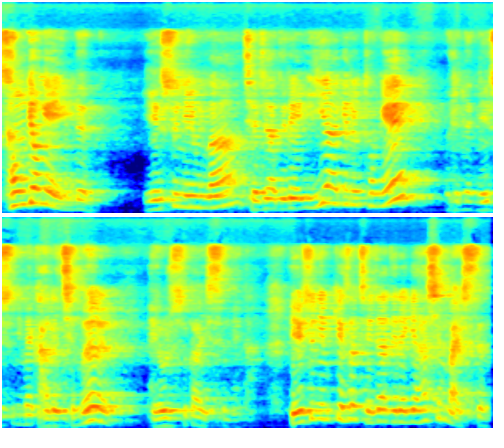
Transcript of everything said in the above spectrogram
성경에 있는 예수님과 제자들의 이야기를 통해 우리는 예수님의 가르침을 배울 수가 있습니다. 예수님께서 제자들에게 하신 말씀,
